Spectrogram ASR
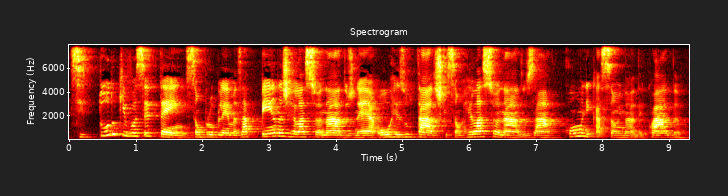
Se tudo que você tem são problemas apenas relacionados, né, ou resultados que são relacionados à comunicação inadequada,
